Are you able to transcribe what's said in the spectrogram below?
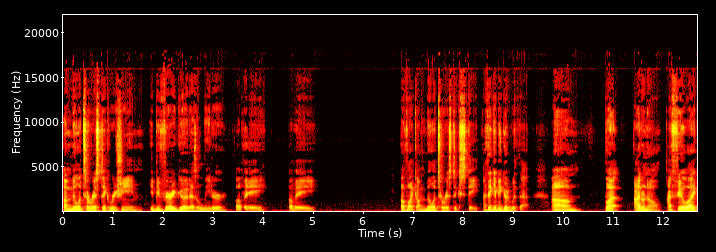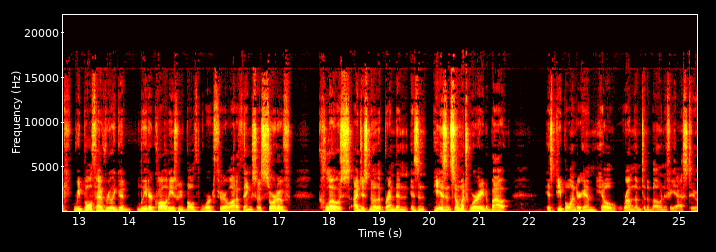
a militaristic regime. He'd be very good as a leader of a of a of like a militaristic state. I think he'd be good with that. Um, but I don't know. I feel like we both have really good leader qualities. We've both worked through a lot of things, so it's sort of close. I just know that Brendan isn't he isn't so much worried about his people under him. He'll run them to the bone if he has to.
